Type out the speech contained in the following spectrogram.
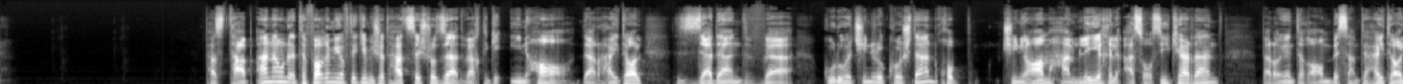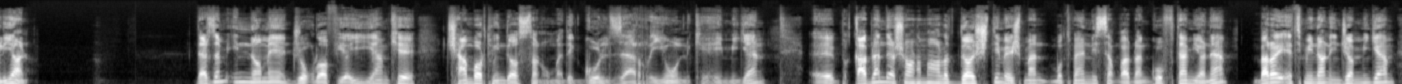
پس طبعا اون اتفاقی میفته که می‌شد حدسش رو زد. وقتی که اینها در هایتال زدند و گروه چینی رو کشتند خب چینی ها هم حمله خیلی اساسی کردند برای انتقام به سمت هایتالیان در ضمن این نام جغرافیایی هم که چند بار تو این داستان اومده گلزریون که هی میگن قبلا در شاهنامه حالا داشتیمش. من مطمئن نیستم قبلا گفتم یا نه. برای اطمینان اینجا میگم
